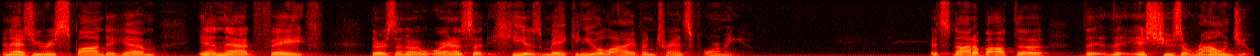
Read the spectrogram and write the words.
And as you respond to Him in that faith, there's an awareness that He is making you alive and transforming you. It's not about the, the, the issues around you.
